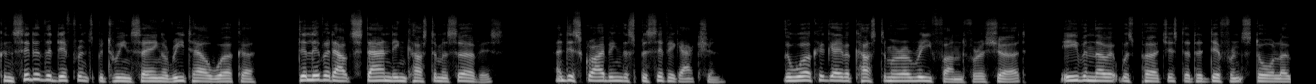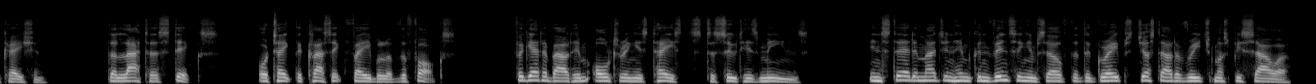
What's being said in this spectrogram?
Consider the difference between saying a retail worker delivered outstanding customer service and describing the specific action. The worker gave a customer a refund for a shirt, even though it was purchased at a different store location. The latter sticks, or take the classic fable of the fox. Forget about him altering his tastes to suit his means. Instead, imagine him convincing himself that the grapes just out of reach must be sour,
